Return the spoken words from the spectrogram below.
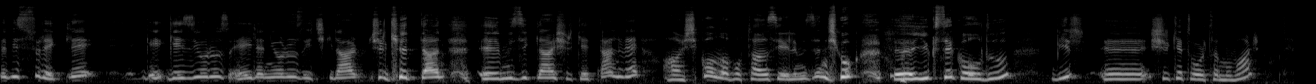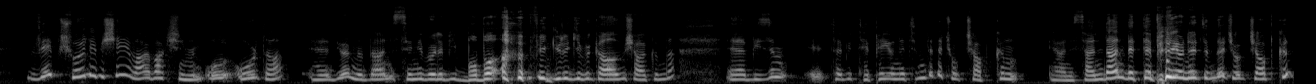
ve biz sürekli ge- geziyoruz, eğleniyoruz. içkiler şirketten, e, müzikler şirketten ve aşık olma potansiyelimizin çok e, yüksek olduğu bir e, şirket ortamı var. Ve şöyle bir şey var. Bak şimdi o- orada e, diyorum ya ben seni böyle bir baba figürü gibi kalmış aklımda. E, bizim e, tabii tepe yönetimde de çok çapkın yani senden de tepe yönetimde çok çapkın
